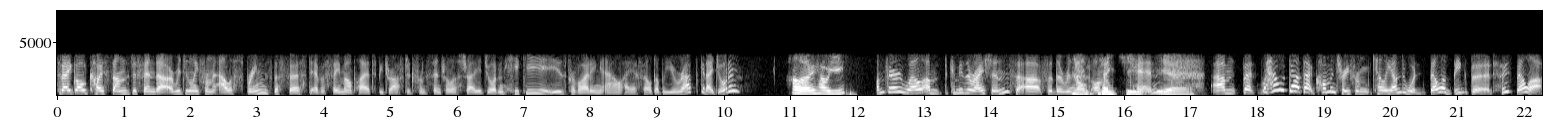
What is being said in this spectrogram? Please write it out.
Today, Gold Coast Suns defender, originally from Alice Springs, the first ever female player to be drafted from Central Australia, Jordann Hickey, is providing our AFLW wrap. G'day, Jordann. Hello, how are you? I'm very well. Um, commiserations uh, for the result on Thank the you. weekend. Yeah. Um, but how about that commentary from Kelly Underwood? Bella Big Bird. Who's Bella?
